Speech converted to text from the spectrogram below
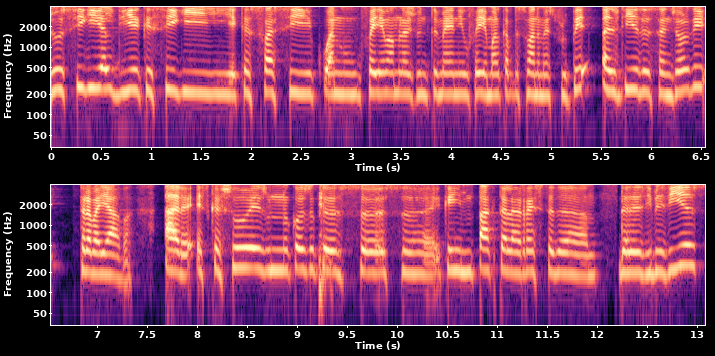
Jo, sigui el dia que sigui que es faci quan ho fèiem amb l'Ajuntament i ho fèiem el cap de setmana més proper, el dia de Sant Jordi treballava. Ara, és que això és una cosa que, se, se, que impacta la resta de, de les llibreries,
